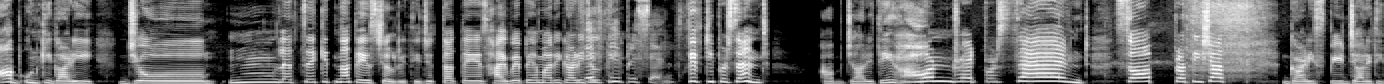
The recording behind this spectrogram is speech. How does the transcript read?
अब उनकी गाड़ी जो लेट्स से कितना तेज चल रही थी जितना तेज हाईवे पे हमारी गाड़ी चलती। फिफ्टी है परसेंट फिफ्टी परसेंट अब जा रही थी हंड्रेड परसेंट सौ प्रतिशत। गाड़ी स्पीड जा रही थी।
